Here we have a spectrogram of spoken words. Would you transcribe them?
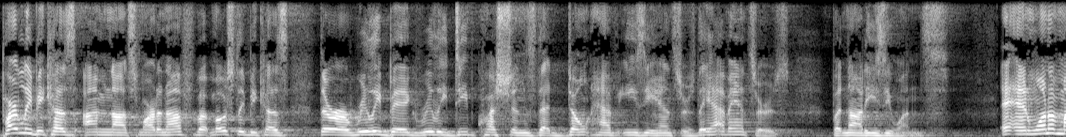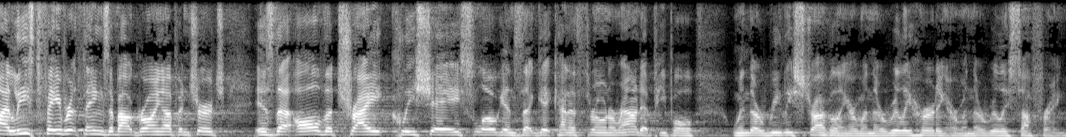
Partly because I'm not smart enough, but mostly because there are really big, really deep questions that don't have easy answers. They have answers, but not easy ones. And one of my least favorite things about growing up in church is that all the trite, cliche slogans that get kind of thrown around at people when they're really struggling or when they're really hurting or when they're really suffering.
